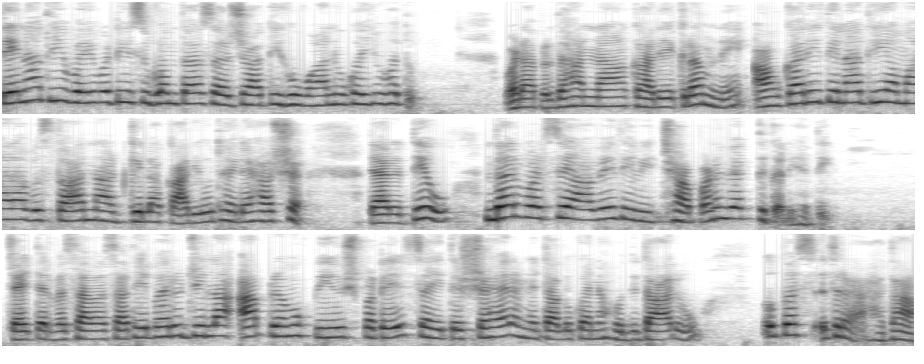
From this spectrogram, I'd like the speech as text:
તેનાથી વહીવટી સુગમતા સર્જાતી હોવાનું કહ્યું હતું. વડાપ્રધાનના કાર્યક્રમને આવકારી તેનાથી અમારા વિસ્તારના અટકેલા કાર્યો થઈ રહ્યા છે. ત્યારે તેઓ દર વર્ષે આવે તેવી ઈચ્છા પણ વ્યક્ત કરી હતી. ચૈતર વસાવા સાથે ભરૂચ જિલ્લા આ પ્રમુખ પિયુષ પટેલ સહિત શહેર અને તાલુકાના હોદ્દેદારો ઉપસ્થિત રહ્યા હતા.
